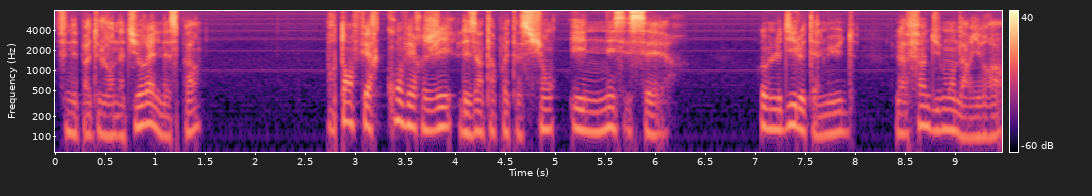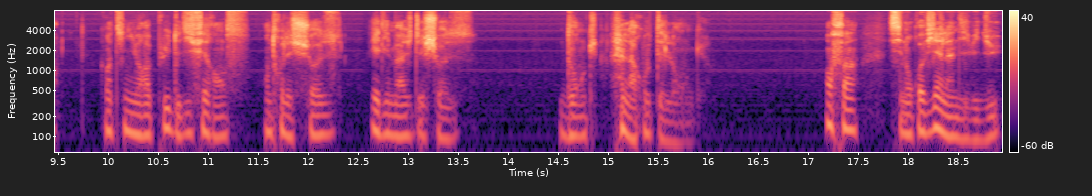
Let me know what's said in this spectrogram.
Ce n'est pas toujours naturel, n'est-ce pas? Pourtant, faire converger les interprétations est nécessaire. Comme le dit le Talmud, la fin du monde arrivera quand il n'y aura plus de différence entre les choses et l'image des choses. Donc la route est longue. Enfin, si l'on revient à l'individu,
